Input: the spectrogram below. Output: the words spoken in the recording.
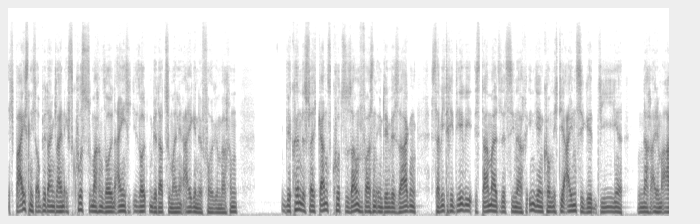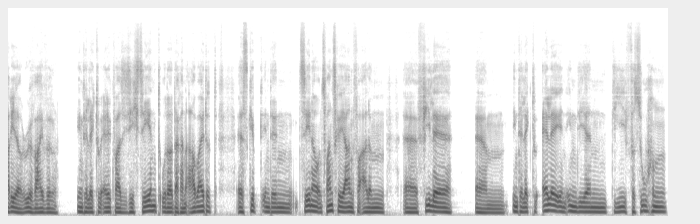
ich weiß nicht, ob wir da einen kleinen Exkurs zu machen sollen. Eigentlich sollten wir dazu mal eine eigene Folge machen. Wir können das vielleicht ganz kurz zusammenfassen, indem wir sagen, Savitri Devi ist damals, als sie nach Indien kommt, nicht die einzige, die nach einem Arya-Revival intellektuell quasi sich sehnt oder daran arbeitet. Es gibt in den 10er und 20er Jahren vor allem äh, viele ähm, Intellektuelle in Indien, die versuchen,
